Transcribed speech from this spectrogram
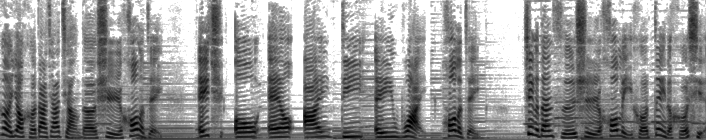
个要和大家讲的是 holiday，H O L I D A Y，holiday。这个单词是 holy 和 day 的合写，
